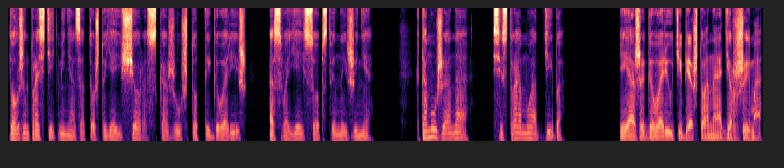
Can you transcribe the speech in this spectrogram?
должен простить меня за то, что я еще раз скажу, что ты говоришь о своей собственной жене. К тому же она сестра Муаддиба. Я же говорю тебе, что она одержима.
